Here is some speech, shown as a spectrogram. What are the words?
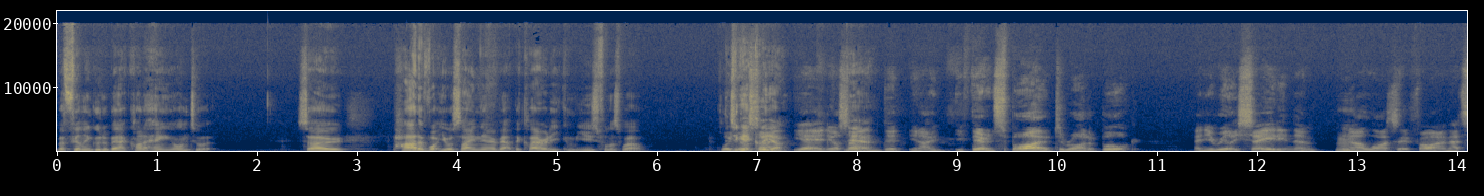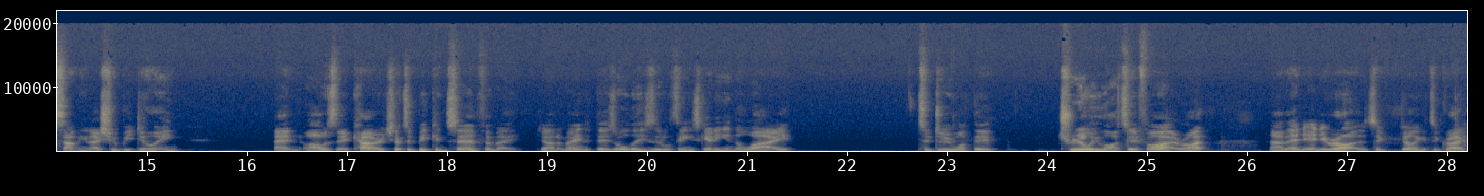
but feeling good about kind of hanging on to it. So part of what you were saying there about the clarity can be useful as well. Well, to get clear. yeah, and you're saying that you know if they're inspired to write a book, and you really see it in them, you Mm. know, lights their fire, and that's something they should be doing. And I was their coach. That's a big concern for me. Do you know what I mean? That there's all these little things getting in the way to do what they're truly lights their fire, right? Um, and, and you're right. It's a, I think it's a great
